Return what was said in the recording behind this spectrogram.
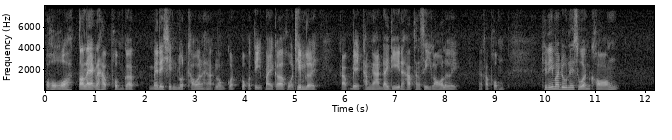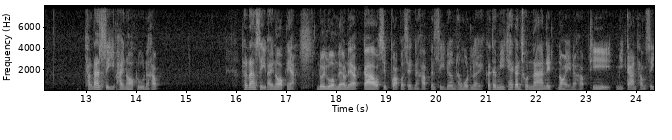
โอ้โหตอนแรกนะครับ ผมก็ไม่ได้ชินรถเขานะฮะลองกดปกติไปก็หัวทิ่มเลยครับเบรกทำงานได้ดีนะครับ ทั้ง 4 ล้อเลยนะครับผม ทีนี้มาดูในส่วนของทางด้านสีภายนอกดูนะครับ ทางด้านสีภายนอกเนี่ย โดยรวมแล้วเนี่ย90กว่าเปอร์เซ็นต์นะครับ เป็นสีเดิมทั้งหมดเลย ก็จะมีแค่กันชนหน้านิดหน่อยนะครับ ที่มีการทำสี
